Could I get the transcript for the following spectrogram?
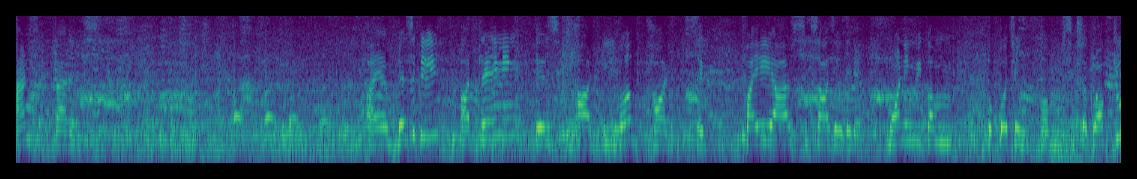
and parents. I am basically our training is hard. We work hard, like five hours, six hours every day. Morning we come for coaching from six o'clock to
